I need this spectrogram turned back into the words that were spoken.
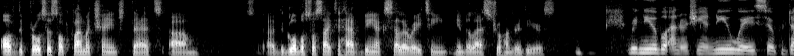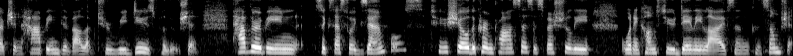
of the process of climate change that um, uh, the global society have been accelerating in the last 200 years. Mm-hmm. Renewable energy and new ways of production have been developed to reduce pollution. Have there been successful examples to show the current process, especially when it comes to daily lives and consumption?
